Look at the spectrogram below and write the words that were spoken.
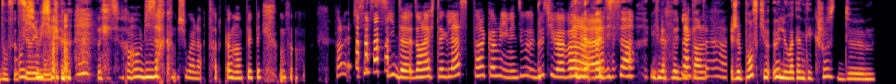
dans cette Oui, série, oui. c'est vraiment bizarre comme choix là. Comme un pépé. Parle, tu sais, Sid dans l'âge de glace parle comme lui. Mais d'où tu vas Mais voir il a pas euh, dit ça Il a pas dit par l'acteur Je pense qu'eux, ils le voient comme quelque chose de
